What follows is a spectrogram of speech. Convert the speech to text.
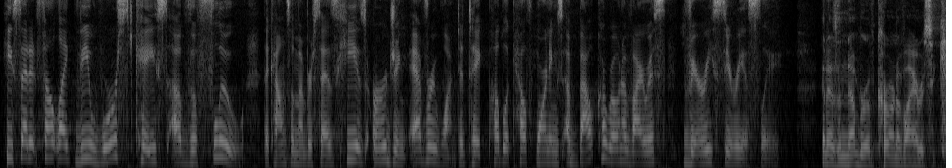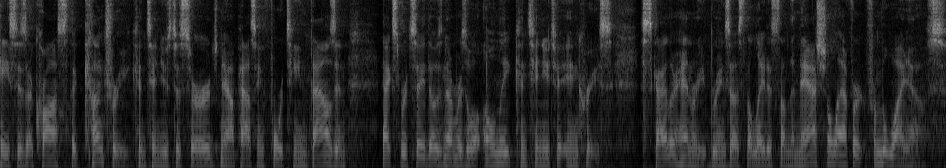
He said it felt like the worst case of the flu. The council member says he is urging everyone to take public health warnings about coronavirus coronavirus very seriously. And as the number of coronavirus cases across the country continues to surge, now passing 14,000, experts say those numbers will only continue to increase. Skyler Henry brings us the latest on the national effort from the White House.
